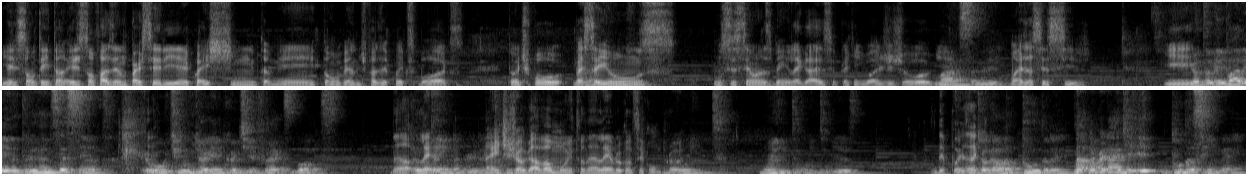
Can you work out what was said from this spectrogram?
E eles estão tentando. Eles estão fazendo parceria com a Steam também, estão vendo de fazer com o Xbox. Então, tipo, vai sair ah, uns, uns sistemas bem legais, assim, pra quem gosta de jogo. Massa, Mais acessível. E... Eu também parei no 360. o último videogame que eu tive foi o Xbox. Não, eu tenho, na verdade. A gente jogava muito, né? Lembra quando você comprou? Muito, muito, muito mesmo. Depois a gente aqui... jogava tudo, né? Na, na verdade, tudo assim, né?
